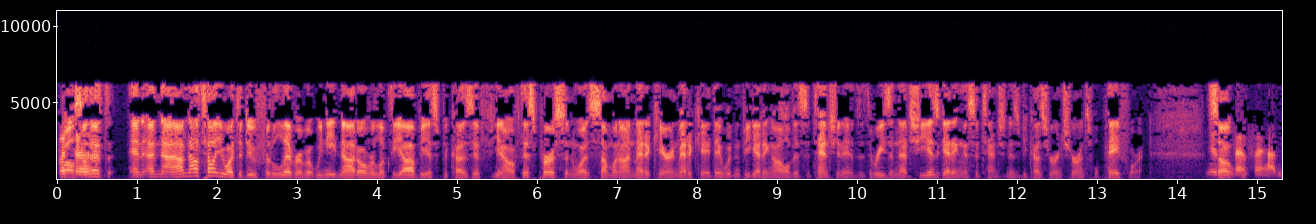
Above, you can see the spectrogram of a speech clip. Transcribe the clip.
But well, the, so that's and and I'll tell you what to do for the liver, but we need not overlook the obvious because if you know if this person was someone on Medicare and Medicaid, they wouldn't be getting all of this attention. The reason that she is getting this attention is because her insurance will pay for it. isn't so that sad?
